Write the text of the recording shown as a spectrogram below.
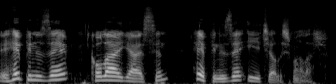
E, hepinize kolay gelsin. Hepinize iyi çalışmalar.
